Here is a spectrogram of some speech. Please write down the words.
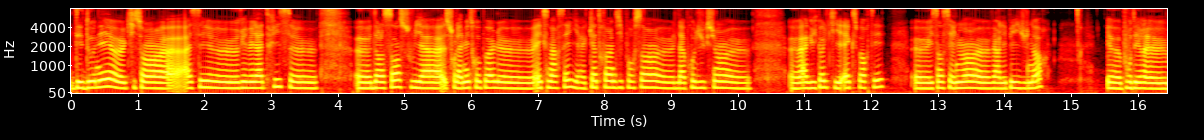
des données euh, qui sont euh, assez euh, révélatrices euh, dans le sens où il y a sur la métropole Aix-Marseille, il y a 90% euh, de la production agricole qui est exportée, essentiellement vers les pays du Nord. Euh, pour des ra-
